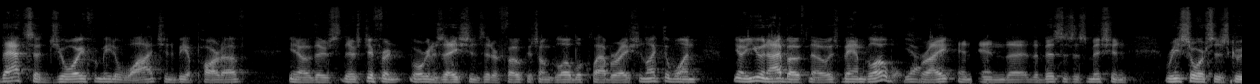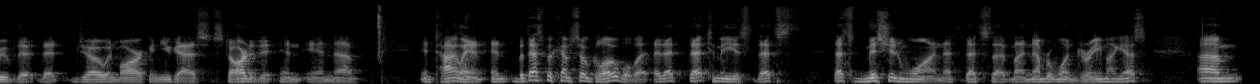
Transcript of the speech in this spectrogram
that's a joy for me to watch and to be a part of. You know, there's there's different organizations that are focused on global collaboration, like the one you know you and I both know is BAM Global, Yeah. right? And and the the business as mission resources group that that Joe and Mark and you guys started in in uh, in Thailand, and but that's become so global that that that to me is that's that's mission one. That's that's uh, my number one dream, I guess. Um,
